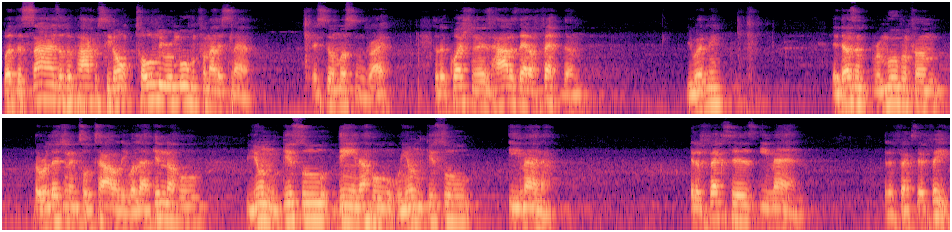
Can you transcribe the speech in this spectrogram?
But the signs of hypocrisy don't totally remove them from Islam. They're still Muslims, right? So the question is, how does that affect them? You with me? It doesn't remove them from the religion in totality. وَلَكِنَّهُ يُنْقِسُ دِينَهُ وَيُنْقِسُ إِيمَانَهُ It affects his iman. It affects their faith.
